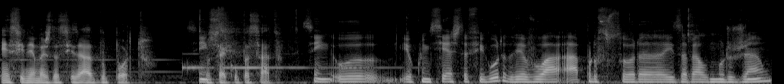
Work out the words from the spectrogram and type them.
em cinemas da cidade do Porto, Sim. no século passado. Sim, eu conheci esta figura, devo à, à professora Isabel Morujão,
